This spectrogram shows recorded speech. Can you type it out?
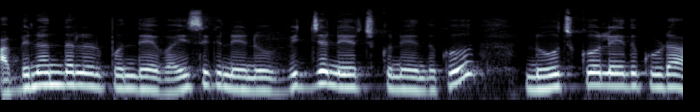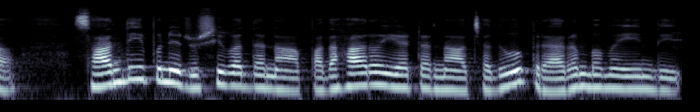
అభినందనలు పొందే వయసుకి నేను విద్య నేర్చుకునేందుకు నోచుకోలేదు కూడా. సాందీపుని ఋషి వద్ద నా పదహారో ఏట నా చదువు ప్రారంభమైంది.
